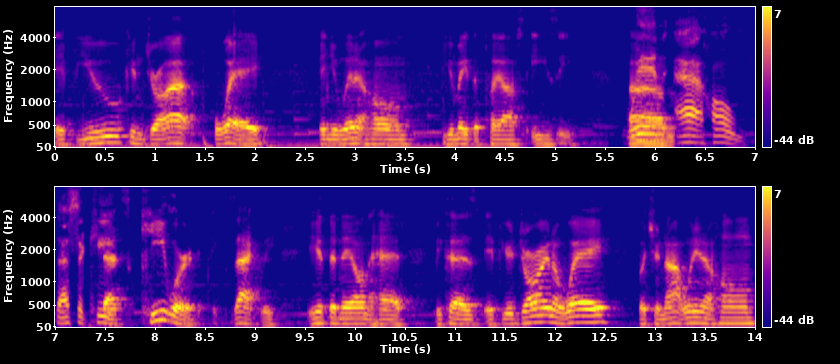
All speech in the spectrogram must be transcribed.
if you can draw away and you win at home, you make the playoffs easy. Win Um, at home. That's the key. that's keyword exactly. You hit the nail on the head because if you're drawing away but you're not winning at home,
